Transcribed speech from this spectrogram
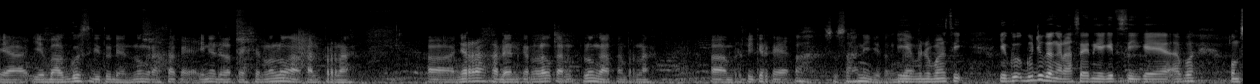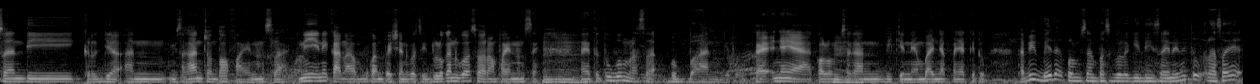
ya ya bagus gitu dan lo ngerasa kayak ini adalah passion lo, lo gak akan pernah uh, nyerah dan karena lo kan lo nggak akan pernah um, berpikir kayak ah susah nih gitu. Iya bener banget sih. Ya gue gue juga ngerasain kayak gitu sih kayak apa kalau misalnya di kerjaan misalkan contoh finance lah. Ini ini karena bukan passion gue sih. Dulu kan gue seorang finance ya. Hmm. nah itu tuh gue merasa beban gitu. Kayaknya ya kalau hmm. misalkan hmm. bikin yang banyak banyak itu tapi beda kalau misalnya pas gue lagi desain ini tuh rasanya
